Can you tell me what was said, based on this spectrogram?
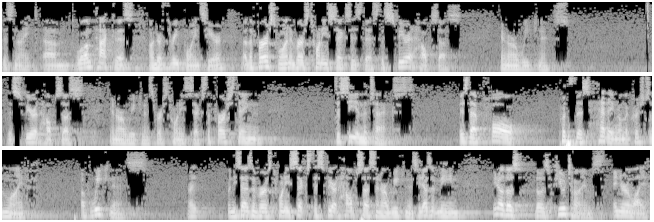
this night. Um, we'll unpack this under three points here. Uh, the first one, in verse 26, is this The Spirit helps us in our weakness. The Spirit helps us in our weakness. Verse 26. The first thing to see in the text is that Paul puts this heading on the Christian life of weakness. Right? When he says in verse 26, the Spirit helps us in our weakness, he doesn't mean, you know, those, those few times in your life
